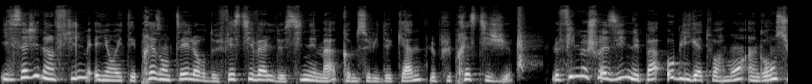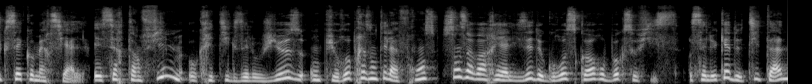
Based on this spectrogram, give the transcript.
il s'agit d'un film ayant été présenté lors de festivals de cinéma comme celui de Cannes, le plus prestigieux. Le film choisi n'est pas obligatoirement un grand succès commercial, et certains films, aux critiques élogieuses, ont pu représenter la France sans avoir réalisé de gros scores au box-office. C'est le cas de Titan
